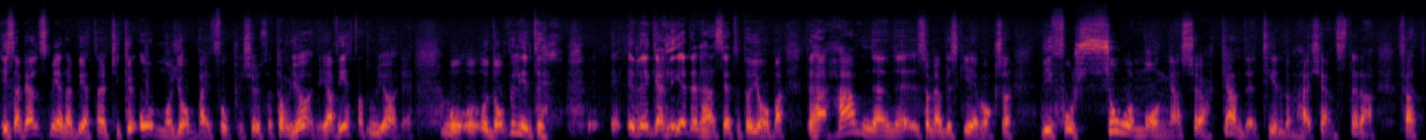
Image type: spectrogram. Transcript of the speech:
Isabells medarbetare tycker om att jobba i Fokushuset. De gör det, jag vet att de gör det. Mm. Och, och, och, de vill inte lägga ner det här sättet att jobba. Den här hamnen eh, som jag beskrev också, vi får så många sökande till de här tjänsterna. För att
